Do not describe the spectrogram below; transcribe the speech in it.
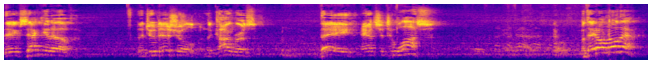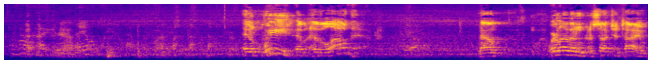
The executive, the judicial, and the Congress, they answer to us. But they don't know that. And we have, have allowed that. Now, we're living in such a time,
